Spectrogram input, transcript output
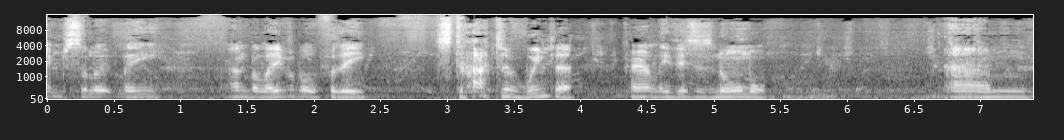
absolutely unbelievable for the start of winter. Apparently, this is normal. Um,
